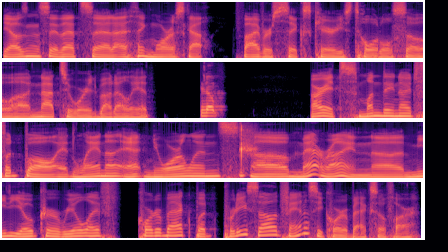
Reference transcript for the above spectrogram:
Yeah, I was gonna say that said, I think Morris got five or six carries total, so uh, not too worried about Elliott. Nope. All right, Monday Night Football, Atlanta at New Orleans. Uh, Matt Ryan, uh, mediocre real life quarterback, but pretty solid fantasy quarterback so far.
